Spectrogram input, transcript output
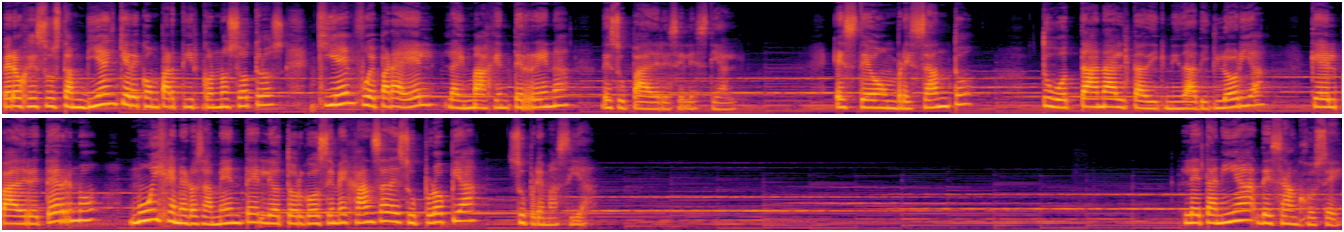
Pero Jesús también quiere compartir con nosotros quién fue para Él la imagen terrena de su Padre Celestial. Este hombre santo tuvo tan alta dignidad y gloria que el Padre Eterno muy generosamente le otorgó semejanza de su propia supremacía. Letanía de San José.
